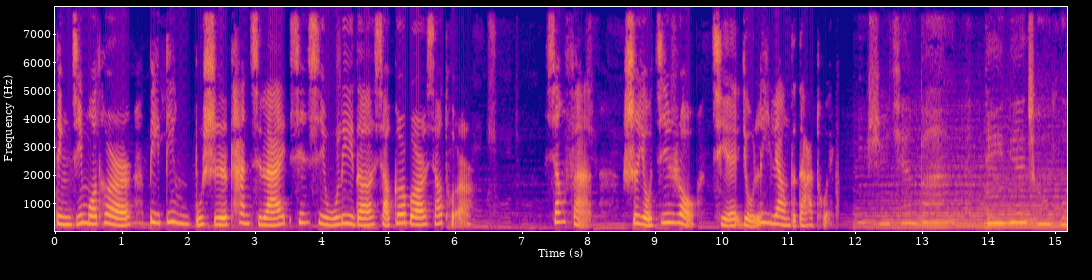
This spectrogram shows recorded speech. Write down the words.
顶级模特儿必定不是看起来纤细无力的小胳膊小腿儿。相反，是有肌肉且有力量的大腿。一世牵绊，一念成祸，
